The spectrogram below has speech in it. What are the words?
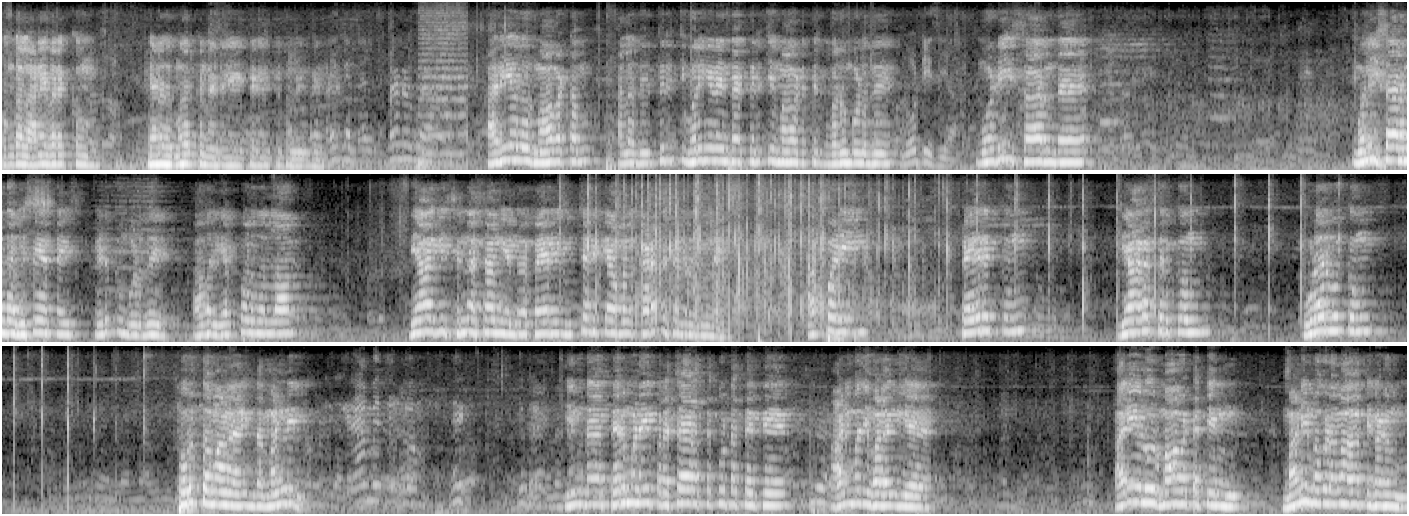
உங்கள் அனைவருக்கும் எனது முதற்கு நன்றியை தெரிவித்துக் கொள்கின்றேன். அரியலூர் மாவட்டம் அல்லது திருச்சி ஒருங்கிணைந்த திருச்சி மாவட்டத்திற்கு வரும் பொழுது மொழி சார்ந்த மொழி சார்ந்த விஷயத்தை எடுக்கும் பொழுது அவர் எப்பொழுதெல்லாம் தியாகி சின்னசாமி என்ற பெயரை உச்சரிக்காமல் கடந்து சென்றதில்லை அப்படி பெயருக்கும் தியாகத்திற்கும் உணர்வுக்கும் பொருத்தமான இந்த மண்ணில் இந்த தெருமுனை பிரச்சாரத்து கூட்டத்திற்கு அனுமதி வழங்கிய அரியலூர் மாவட்டத்தின் மணிமகுடமாக திகழும்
